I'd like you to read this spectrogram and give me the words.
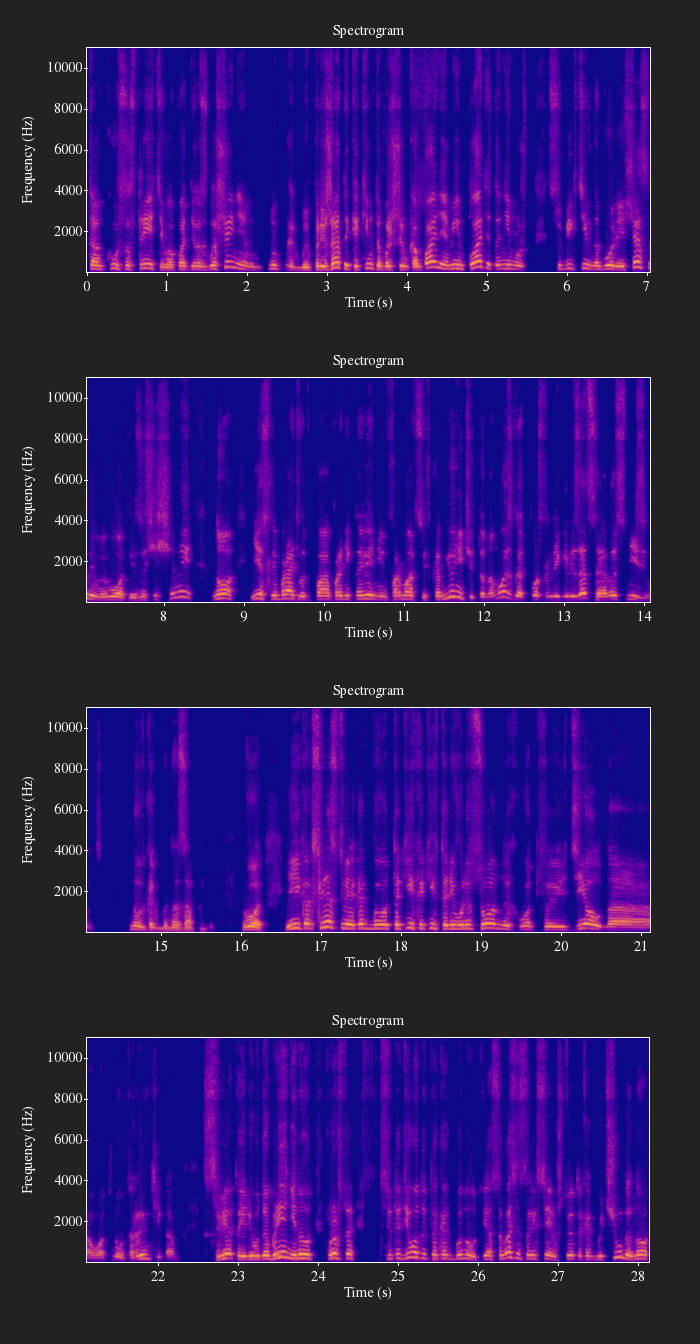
там курса с третьего под неразглашением, ну, как бы прижаты к каким-то большим компаниям, им платят, они, может, субъективно более счастливы, вот, и защищены, но если брать вот по проникновению информации в комьюнити, то, на мой взгляд, после легализации оно снизилось, ну, как бы на Западе. Вот. И как следствие, как бы вот таких каких-то революционных вот дел на вот, ну, рынке там, света или удобрений. Ну, вот просто светодиоды это как бы, ну, я согласен с Алексеем, что это как бы чудо, но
